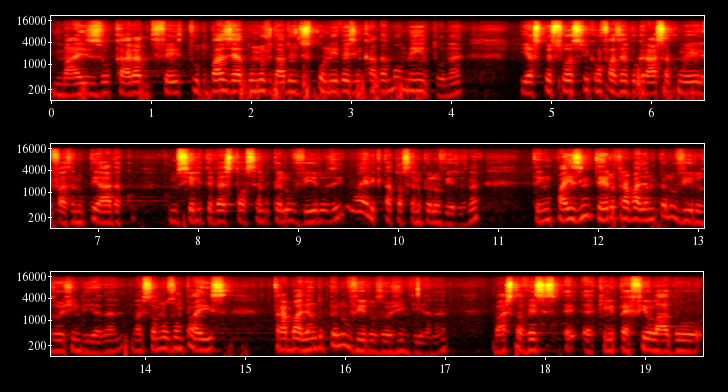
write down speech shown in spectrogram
mas o cara fez tudo baseado nos dados disponíveis em cada momento, né? E as pessoas ficam fazendo graça com ele, fazendo piada, como se ele estivesse torcendo pelo vírus, e não é ele que está torcendo pelo vírus, né? Tem um país inteiro trabalhando pelo vírus hoje em dia, né? Nós somos um país trabalhando pelo vírus hoje em dia, né? Basta ver esse, é, aquele perfil lá do,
